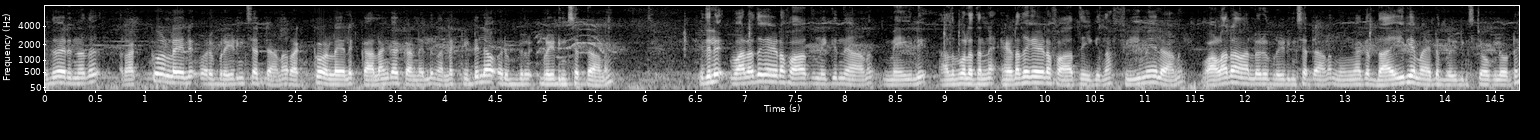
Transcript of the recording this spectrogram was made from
ഇത് വരുന്നത് റക്ക് വെള്ളയിൽ ഒരു ബ്രീഡിംഗ് സെറ്റാണ് റക്ക് വെള്ളയിൽ കലങ്ക കണ്ണിൽ നല്ല കിടില ഒരു ബ്രീഡിംഗ് സെറ്റാണ് ഇതിൽ വലത് കൈയുടെ ഭാഗത്ത് നിൽക്കുന്നതാണ് മെയിൽ അതുപോലെ തന്നെ ഇടത് കൈയുടെ ഭാഗത്ത് നിൽക്കുന്ന ഫീമെയിലാണ് വളരെ നല്ലൊരു ബ്രീഡിംഗ് സെറ്റാണ് നിങ്ങൾക്ക് ധൈര്യമായിട്ട് ബ്രീഡിംഗ് സ്റ്റോക്കിലോട്ട്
